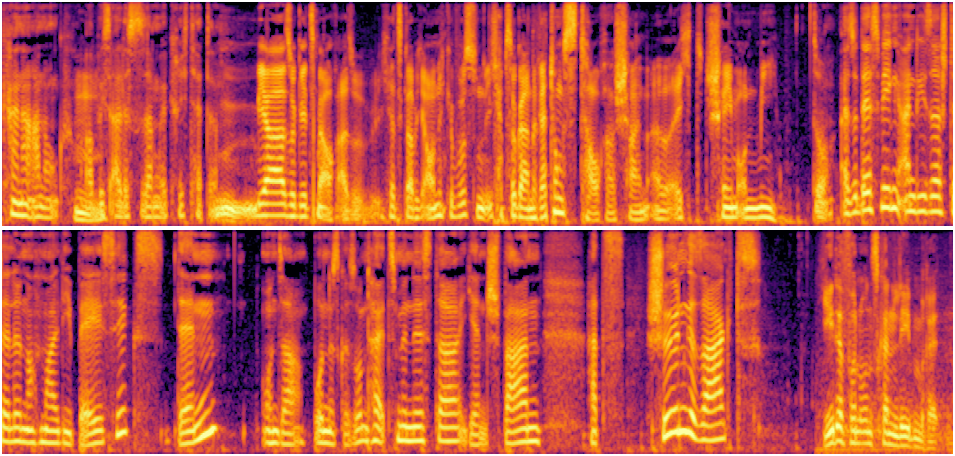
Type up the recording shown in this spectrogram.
keine Ahnung, hm. ob ich es alles zusammengekriegt hätte. Hm, ja, so geht es mir auch. Also ich hätte es, glaube ich, auch nicht gewusst. Und ich habe sogar einen Rettungstaucherschein. Also echt shame on me. So, also deswegen an dieser Stelle nochmal die Basics, denn unser Bundesgesundheitsminister Jens Spahn hat es schön gesagt. Jeder von uns kann Leben retten.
